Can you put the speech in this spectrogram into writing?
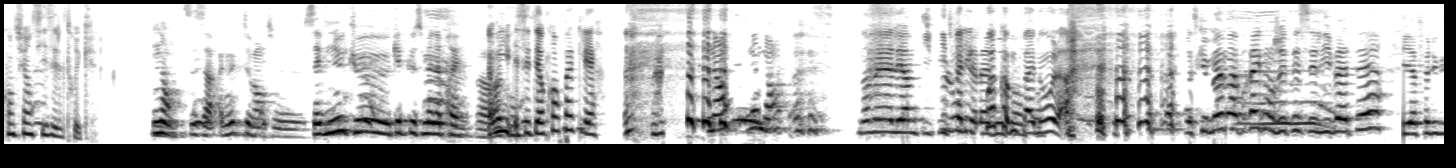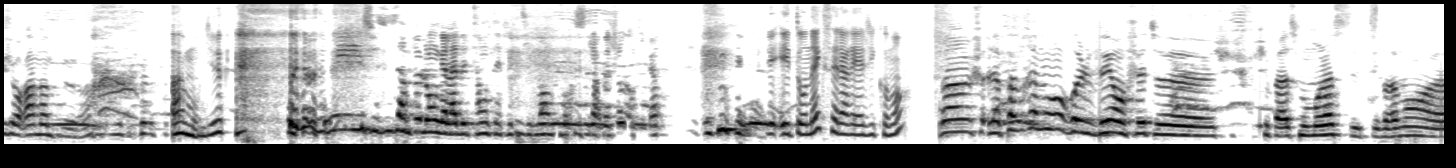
Conscientiser le truc. Non, c'est ça, exactement. C'est venu que quelques semaines après. Alors, Ah oui, c'était encore pas clair. Non, non, non. Non mais elle est un petit peu il te fallait quoi comme panneau là? Parce que même après, quand j'étais célibataire, il a fallu que je rame un peu. hein. Ah mon dieu. Oui, je suis un peu longue à la détente, effectivement, pour ce genre de choses, en tout cas. Et, et ton ex, elle a réagi comment? Ben, elle a pas vraiment relevé en fait. euh, je, je sais pas. À ce moment-là, c'était vraiment euh,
